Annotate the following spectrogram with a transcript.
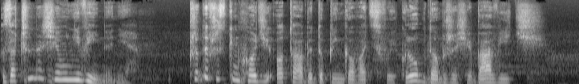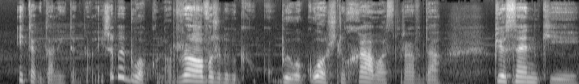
zaczyna się niewinnie. Przede wszystkim chodzi o to, aby dopingować swój klub, dobrze się bawić i tak dalej, i tak dalej. Żeby było kolorowo, żeby było głośno, hałas, prawda? Piosenki,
